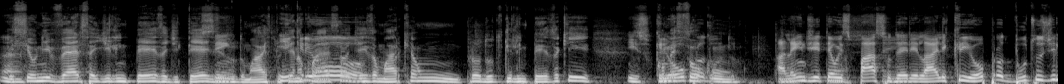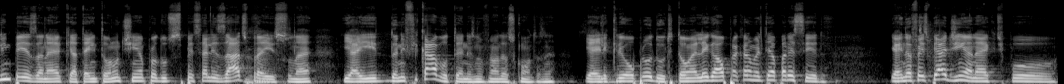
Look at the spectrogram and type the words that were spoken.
Esse universo aí de limpeza, de tênis Sim. e tudo mais. Pra E quem não criou- conhece, o Jason Mark é um produto de limpeza que Isso, criou Começou o produto. com- Além de ter o espaço dele lá, ele criou produtos de limpeza, né? Que até então não tinha produtos especializados pra isso, né? E aí danificava o tênis no final das contas, né? E aí ele criou o produto. Então é legal pra caramba ele ter aparecido. E ainda fez piadinha, né? Que tipo,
